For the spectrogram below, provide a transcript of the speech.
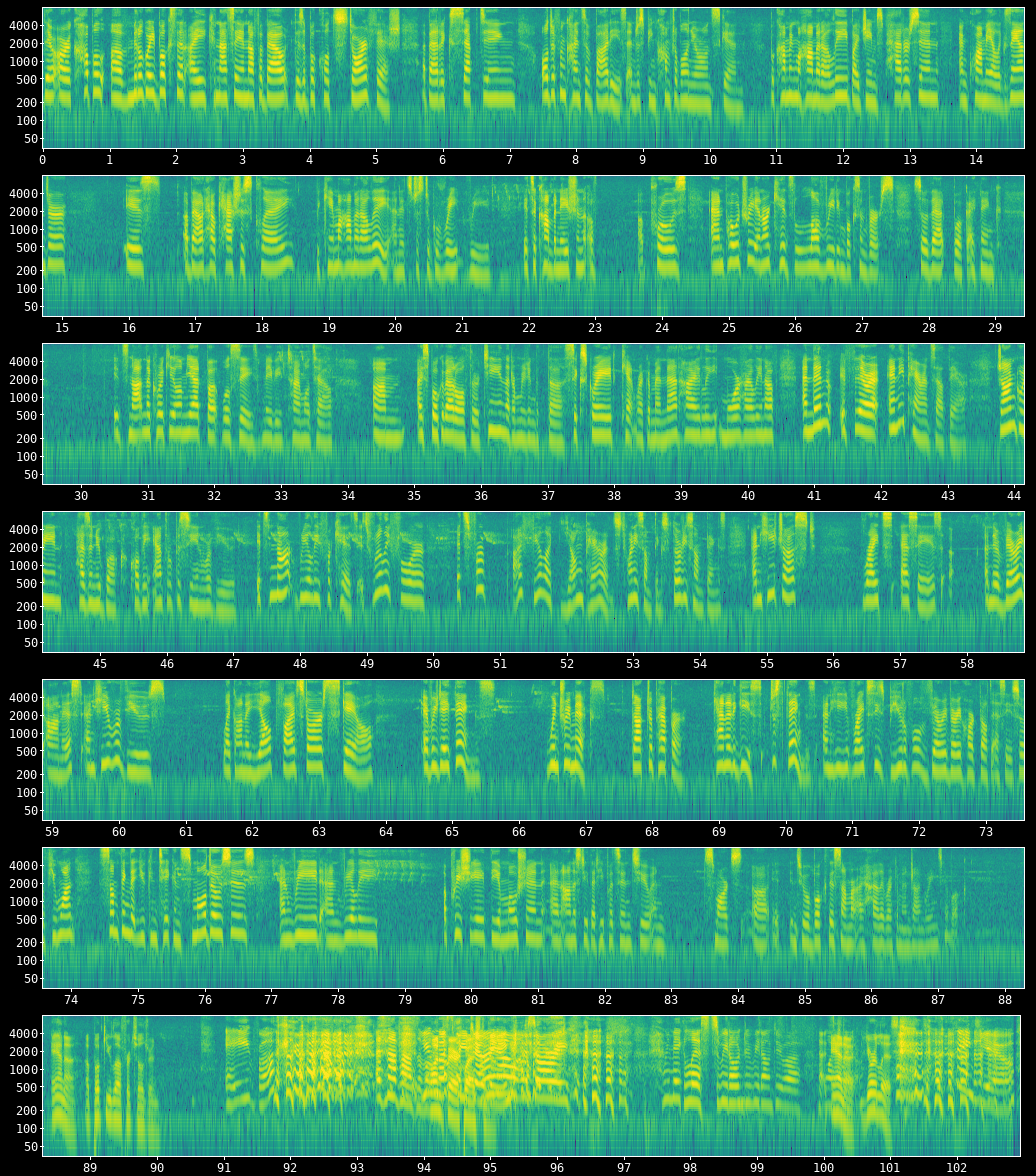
There are a couple of middle grade books that I cannot say enough about. There's a book called Starfish about accepting all different kinds of bodies and just being comfortable in your own skin. Becoming Muhammad Ali by James Patterson and Kwame Alexander is about how Cassius Clay became Muhammad Ali, and it's just a great read. It's a combination of uh, prose and poetry, and our kids love reading books in verse. So that book, I think, it's not in the curriculum yet, but we'll see. Maybe time will tell. Um, I spoke about all 13 that I'm reading with the sixth grade. Can't recommend that highly, more highly enough. And then, if there are any parents out there, John Green has a new book called The Anthropocene Reviewed. It's not really for kids. It's really for, it's for, I feel like young parents, 20 somethings, 30 somethings. And he just writes essays, uh, and they're very honest, and he reviews, like on a Yelp five star scale, everyday things wintry mix, Dr. Pepper, Canada geese, just things. And he writes these beautiful, very, very heartfelt essays. So if you want something that you can take in small doses and read and really appreciate the emotion and honesty that he puts into and smarts uh, into a book this summer, I highly recommend John Green's new book. Anna, a book you love for children. A book? That's not possible. You Unfair must be question. joking. I know. I'm sorry. we make lists. We don't do. We don't do a. one Anna, word. your list. Thank you.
